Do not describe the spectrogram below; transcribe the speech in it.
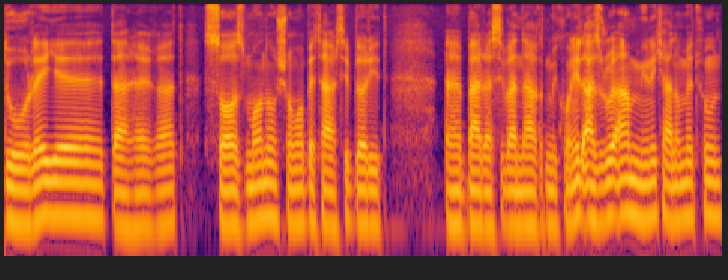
دوره در حقیقت سازمان و شما به ترتیب دارید بررسی و نقد می‌کنید. از روی ام میونه کلامتون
